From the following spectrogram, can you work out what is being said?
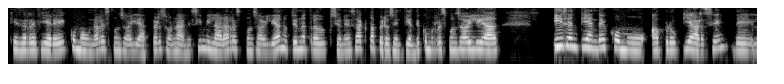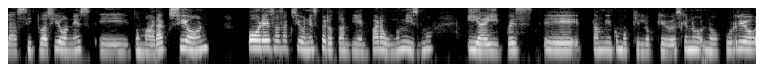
que se refiere como a una responsabilidad personal. Es similar a responsabilidad, no tiene una traducción exacta, pero se entiende como responsabilidad y se entiende como apropiarse de las situaciones, eh, tomar acción por esas acciones, pero también para uno mismo. Y ahí pues eh, también como que lo que veo es que no, no ocurrió,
